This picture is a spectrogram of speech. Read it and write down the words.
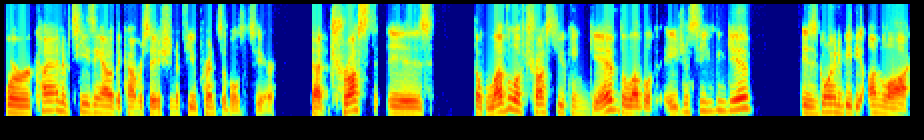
we're kind of teasing out of the conversation a few principles here. That trust is the level of trust you can give, the level of agency you can give is going to be the unlock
